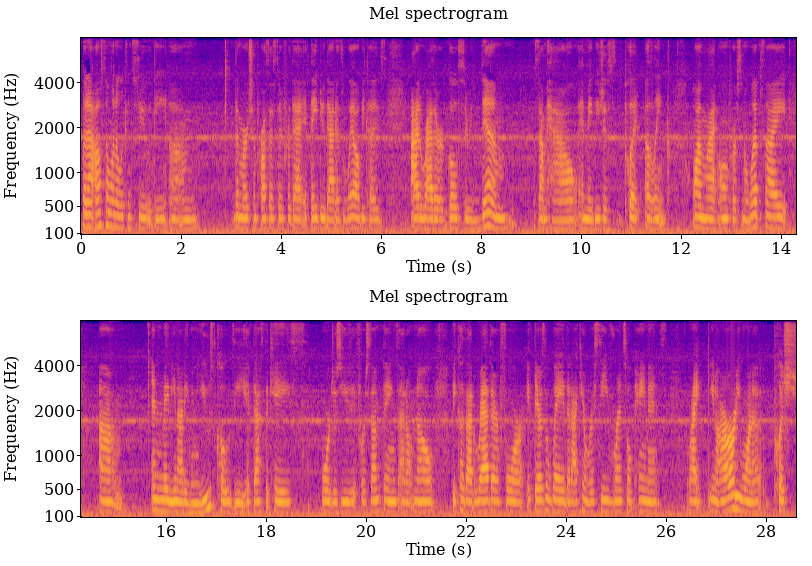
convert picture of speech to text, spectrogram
But I also want to look into the um, the merchant processor for that if they do that as well because I'd rather go through them somehow and maybe just put a link on my own personal website um, and maybe not even use Cozy if that's the case or just use it for some things. I don't know because I'd rather for if there's a way that I can receive rental payments like, you know, I already want to push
